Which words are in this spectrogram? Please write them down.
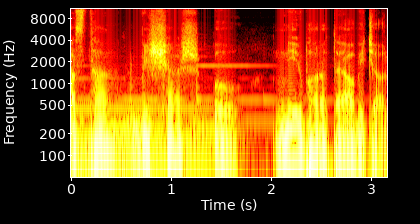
আস্থা বিশ্বাস ও নির্ভরতায় অবিচল।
